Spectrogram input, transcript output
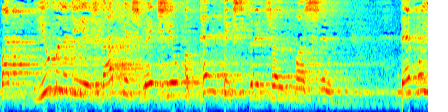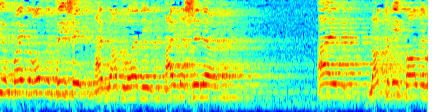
but humility is that which makes you authentic spiritual person. Therefore, you find all the three saying, I'm not worthy, I'm a sinner, I'm not to be called an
